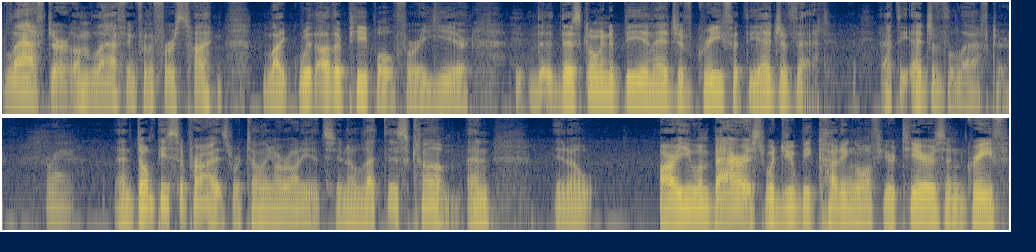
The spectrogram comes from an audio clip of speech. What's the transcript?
laughter. I'm laughing for the first time, like with other people for a year. There's going to be an edge of grief at the edge of that, at the edge of the laughter. Right. And don't be surprised. We're telling our audience, you know, let this come. And, you know, are you embarrassed? Would you be cutting off your tears and grief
